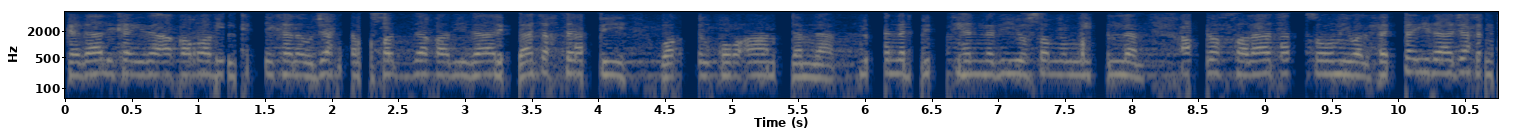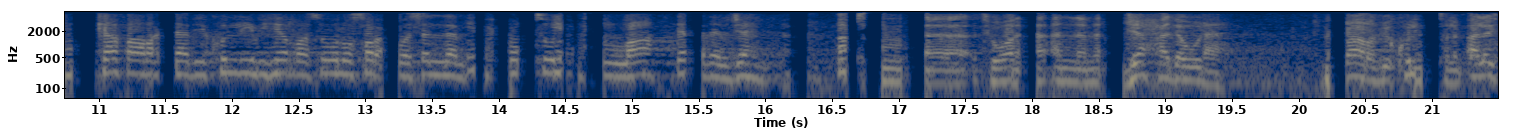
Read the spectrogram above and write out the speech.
كذلك إذا أقر بذلك لو جحد وصدق بذلك لا تختلف فيه وقت القرآن لمنا لأن فيها النبي صلى الله عليه وسلم عن الصلاة الصوم والحج. فإذا جحد كفر بكل به الرسول صلى الله عليه وسلم. الله هذا الجهل. تولى أن من جحد ولا صار في كل مسلم. أليس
